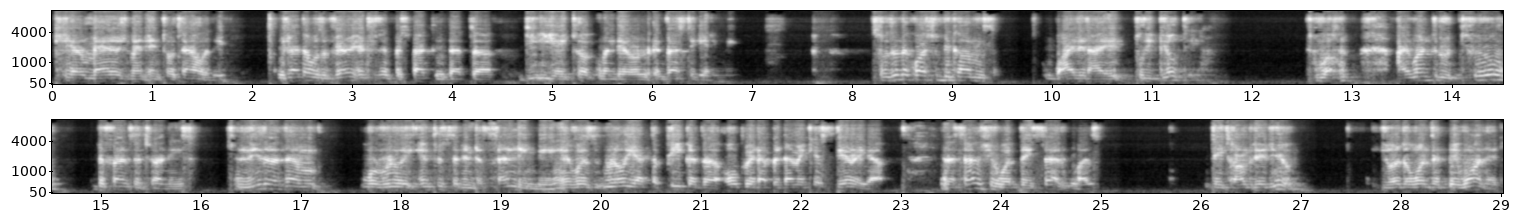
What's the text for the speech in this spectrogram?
care management in totality, which I thought was a very interesting perspective that uh, the DEA took when they were investigating me. So then the question becomes, why did I plead guilty? Well, I went through two defense attorneys, and neither of them were really interested in defending me. It was really at the peak of the opioid epidemic hysteria. And essentially what they said was, they targeted you. You're the one that they wanted.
